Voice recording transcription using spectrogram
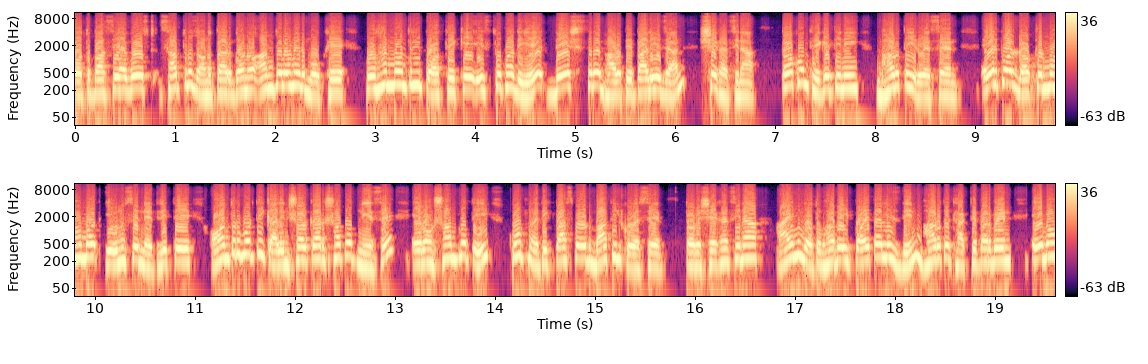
গত পাঁচই আগস্ট ছাত্র জনতার গণ আন্দোলনের মুখে প্রধানমন্ত্রী পদ থেকে ইস্তফা দিয়ে দেশ ছেড়ে ভারতে পালিয়ে যান শেখ হাসিনা। তখন থেকে তিনি ভারতেই রয়েছেন। এরপর ডক্টর মোহাম্মদ ইউনুসের নেতৃত্বে অন্তর্বর্তীকালীন সরকার শপথ নিয়েছে এবং সম্প্রতি কূটনৈতিক পাসপোর্ট বাতিল করেছে। তবে শেখ হাসিনা আইনগতভাবেই পঁয়তাল্লিশ দিন ভারতে থাকতে পারবেন এবং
